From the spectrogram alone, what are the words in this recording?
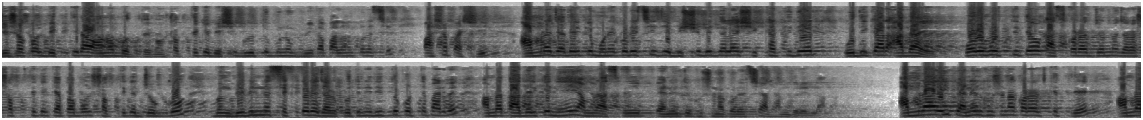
যে সকল ব্যক্তিরা অনবদ্য এবং সব থেকে বেশি গুরুত্বপূর্ণ ভূমিকা পালন করেছে, পাশাপাশি আমরা যাদেরকে মনে করেছি যে বিশ্ববিদ্যালয় শিক্ষার্থীদের অধিকার আদায়ে পরবর্তীতেও কাজ করার জন্য যারা সব থেকে ক্যাপাবল সব থেকে যোগ্য এবং বিভিন্ন সেক্টরে যারা প্রতিনিধিত্ব করতে পারবে, আমরা তাদেরকে নিয়েই আমরা আজকে এই প্যানেলটি ঘোষণা করেছি, আলহামদুলিল্লাহ। আমরা এই প্যানেল ঘোষণা করার ক্ষেত্রে আমরা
